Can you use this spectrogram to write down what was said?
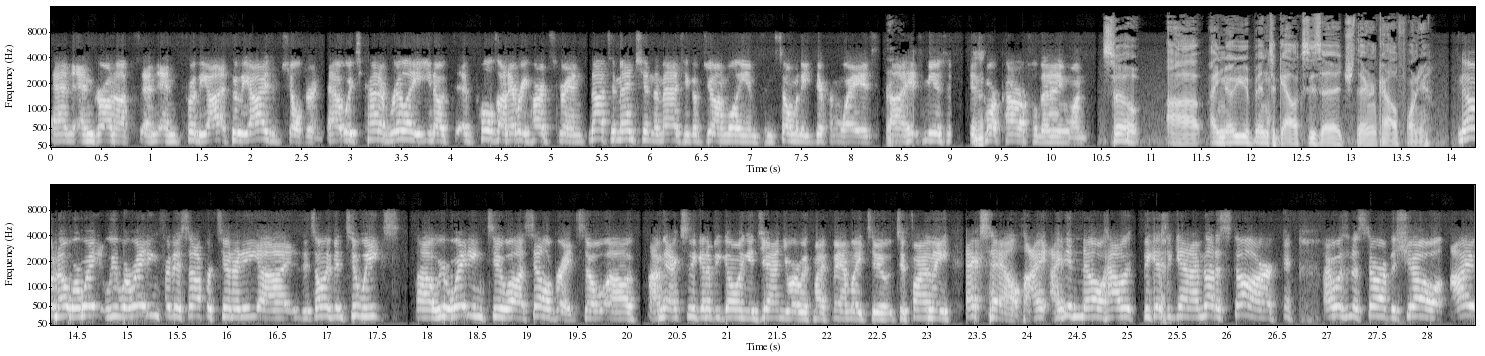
and and grown-ups, and and for the through the eyes of children, uh, which kind of really, you know, pulls on every heartstring. Not to mention the magic of John Williams in so many different ways. Uh, his music is more powerful than anyone. So uh, I know you've been to Galaxy's Edge there in California. No, no, we're wait. We were waiting for this opportunity. Uh, it's only been two weeks. Uh, we were waiting to uh, celebrate. So uh, I'm actually going to be going in January with my family to to finally exhale. I, I didn't know how it because again I'm not a star. I wasn't a star of the show. I,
